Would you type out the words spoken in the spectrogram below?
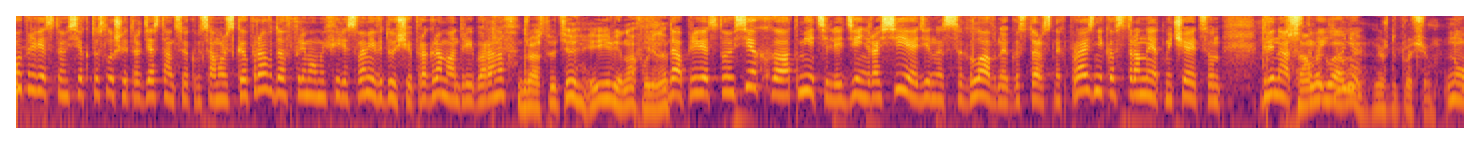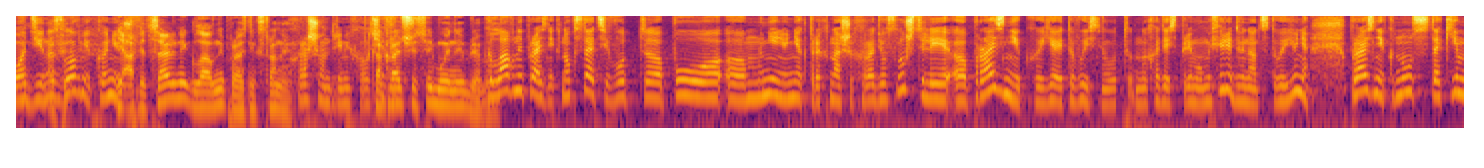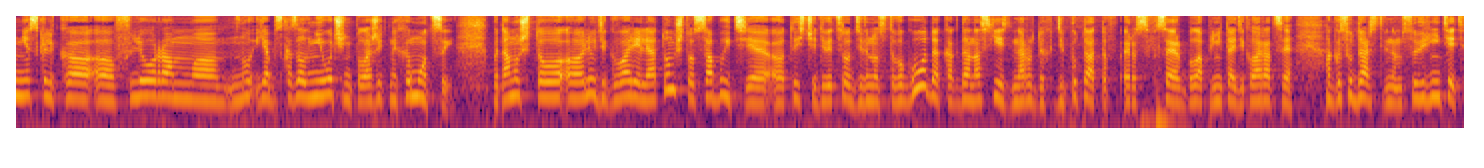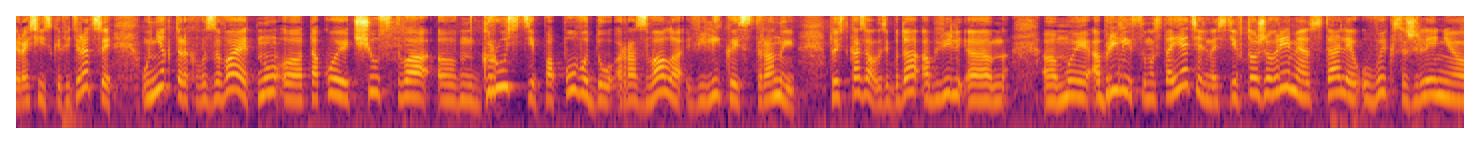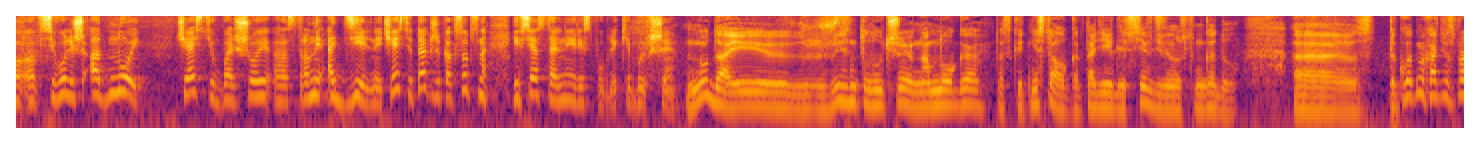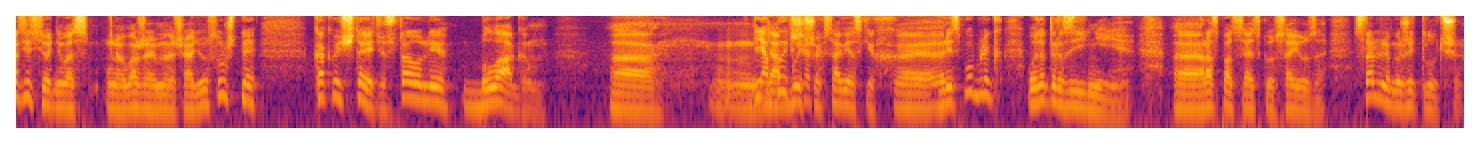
Мы приветствуем всех, кто слушает радиостанцию «Комсомольская правда». В прямом эфире с вами ведущая программа Андрей Баранов. Здравствуйте. И Елена Афонина. Да, приветствуем всех. Отметили День России, один из главных государственных праздников страны. Отмечается он 12 Самый июня. главный, между прочим. Ну, один из Офи... главных, конечно. Не, официальный главный праздник страны. Хорошо, Андрей Михайлович. Как раньше 7 ноября был. Главный праздник. Но, кстати, вот э, по э, мнению некоторых наших радиослушателей, э, праздник, я это выяснила, вот, находясь в прямом эфире 12 июня, праздник, ну, с таким несколько флером Э, ну, я бы сказала, не очень положительных эмоций. Потому что э, люди говорили о том, что события 1990 э, года, когда на съезде народных депутатов РСФСР была принята декларация о государственном суверенитете Российской Федерации, у некоторых вызывает, ну, такое чувство грусти по поводу развала великой страны. То есть, казалось бы, да, обвели, мы обрели самостоятельность и в то же время стали, увы, к сожалению, всего лишь одной частью большой э, страны, отдельной частью, так же, как, собственно, и все остальные республики бывшие. Ну да, и жизнь-то лучше намного, так сказать, не стала, как надеялись все в 90-м году. Э, так вот, мы хотим спросить сегодня вас, уважаемые наши радиослушатели, как вы считаете, стало ли благом э, для, для бывших. бывших советских э, республик вот это разъединение, э, распад Советского Союза. Стали ли мы жить лучше?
